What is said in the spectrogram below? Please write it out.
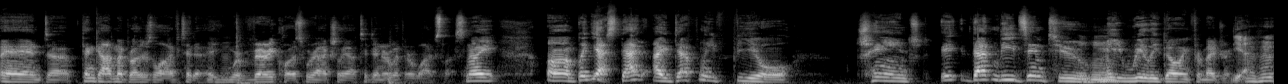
and uh, thank God my brother's alive today. We're very close. We were actually out to dinner with our wives last night. Um, but yes, that I definitely feel changed. It, that leads into me really going for my dream. Yeah.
